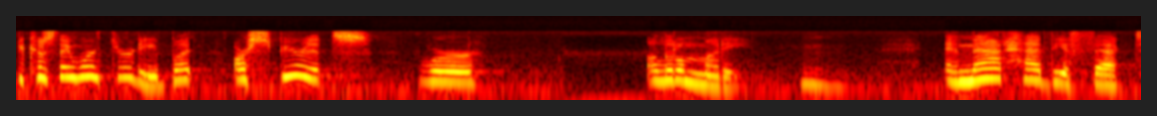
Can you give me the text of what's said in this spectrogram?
because they weren't dirty, but our spirits were a little muddy. Mm. And that had the effect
